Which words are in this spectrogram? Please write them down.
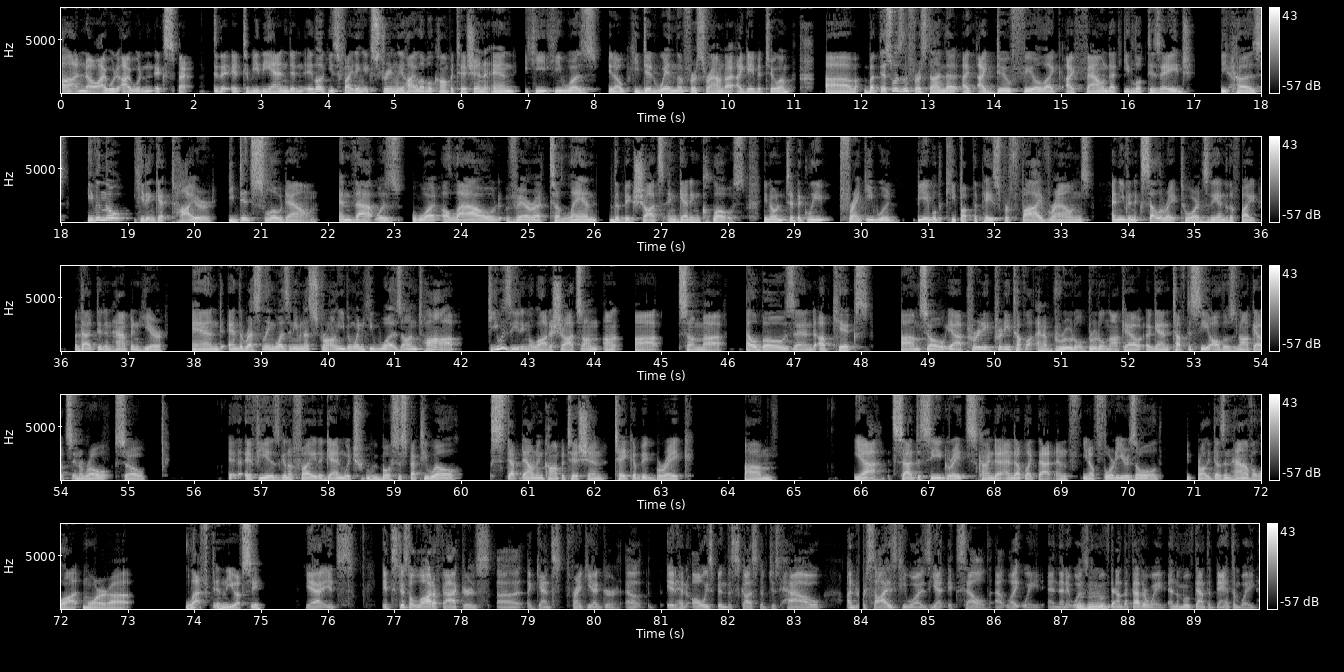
Uh no, I would I wouldn't expect it to be the end. And hey, look, he's fighting extremely high level competition, and he he was you know he did win the first round. I, I gave it to him. Um, but this was the first time that I I do feel like I found that he looked his age because yeah. even though he didn't get tired, he did slow down. And that was what allowed Vera to land the big shots and getting close. You know, typically Frankie would be able to keep up the pace for five rounds and even accelerate towards the end of the fight, but that didn't happen here. And, and the wrestling wasn't even as strong. Even when he was on top, he was eating a lot of shots on, on, uh, some, uh, elbows and up kicks. Um, so yeah, pretty, pretty tough and a brutal, brutal knockout. Again, tough to see all those knockouts in a row. So if he is going to fight again, which we both suspect he will, step down in competition, take a big break. Um, yeah, it's sad to see greats kind of end up like that. And, you know, 40 years old, he probably doesn't have a lot more, uh, left in the UFC. Yeah, it's it's just a lot of factors uh, against Frankie Edgar. Uh, it had always been discussed of just how undersized he was, yet excelled at lightweight, and then it was mm-hmm. the move down to featherweight and the move down to bantamweight.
